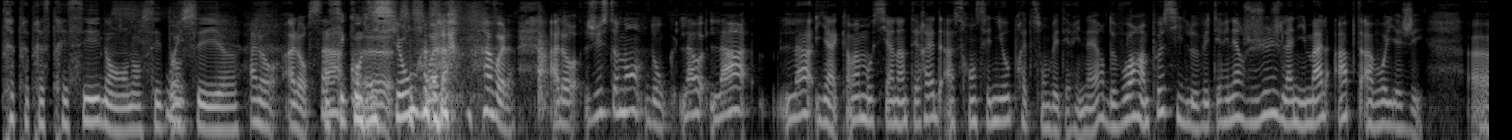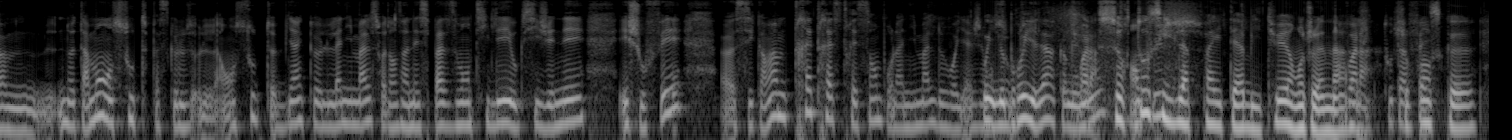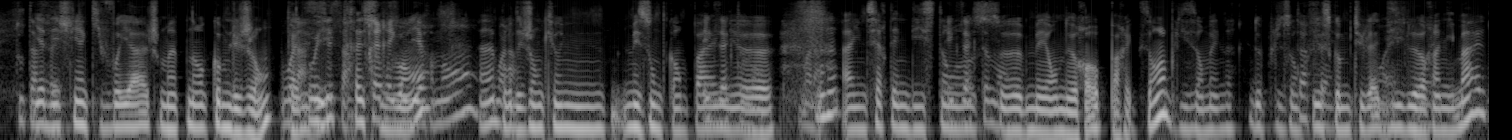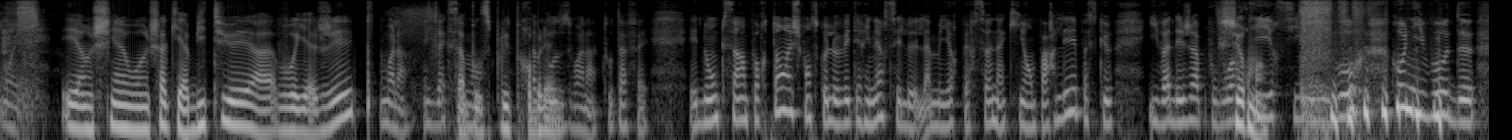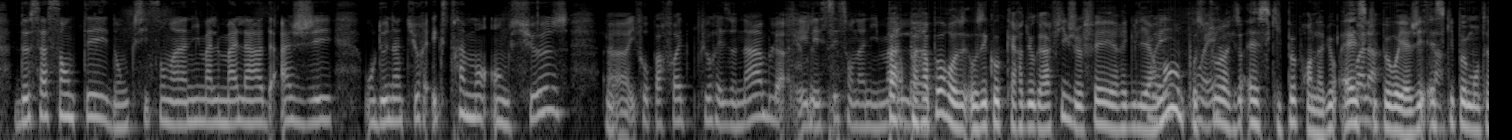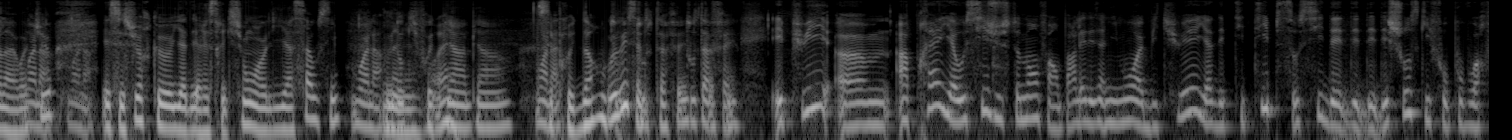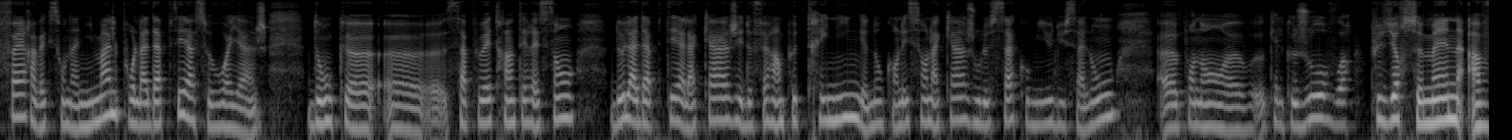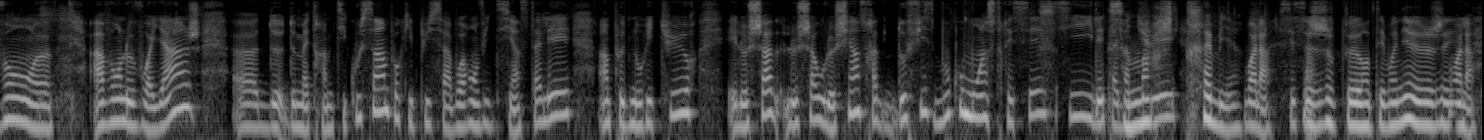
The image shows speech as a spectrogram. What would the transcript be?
très très très stressé dans, dans ces dans ces euh, alors alors ça ces conditions. voilà. Voilà. Alors justement donc là là là, il y a quand même aussi un intérêt à se renseigner auprès de son vétérinaire, de voir un peu si le vétérinaire juge l'animal apte à voyager. Euh, notamment en soute, parce que en soute, bien que l'animal soit dans un espace ventilé, oxygéné, échauffé, euh, c'est quand même très très stressant pour l'animal de voyager. Oui, le bruit est là quand même. Voilà. Surtout s'il n'a pas été habitué en jeune âge. Voilà, tout à Je fait. pense que il y a des chiens qui voyagent maintenant comme les gens, voilà, quasi, très, très, souvent. régulièrement. Hein, voilà. Pour des gens qui ont une maison de campagne euh, voilà. à une certaine distance, euh, mais en Europe, par exemple, ils emmènent de plus en plus, fait. comme tu l'as Ouais, dit, leur ouais. animal. Ouais. Et un chien ou un chat qui est habitué à voyager, Voilà, exactement. ça pose plus de problème. Ça pose, voilà, tout à fait. Et donc c'est important, et je pense que le vétérinaire c'est la meilleure personne à qui en parler parce que il va déjà pouvoir Sûrement. dire si au niveau, au niveau de, de sa santé, donc si un animal malade, âgé ou de nature extrêmement anxieuse, euh, il faut parfois être plus raisonnable et laisser son animal. Par, par euh, rapport aux, aux échocardiographies que je fais régulièrement, Oui, on pose oui. toujours la question est-ce qu'il peut prendre l'avion Est-ce Voilà, qu'il peut voyager Est-ce qu'il peut monter dans la voiture voilà, voilà, Et c'est sûr qu'il y a des restrictions euh, liées à ça aussi. voilà. Mais Donc il faut être ouais. bien, bien. Voilà. C'est prudent. Oui, oui, c'est tout- tout, à fait. Tout, à fait. Et puis, euh, après, il y a aussi justement, enfin, on parlait des animaux habitués, il y a des petits tips aussi, des, des- des- des choses qu'il faut pouvoir faire avec son animal pour l'adapter à ce voyage. Donc, euh, euh, ça peut être intéressant de l'adapter à la cage et de faire un peu de training, donc en laissant la cage ou le sac au milieu du salon euh, pendant euh, quelques jours, voire plusieurs semaines avant, euh, avant le voyage, de, de mettre un petit coussin pour qu'il puisse avoir envie de s'y installer, un peu de nourriture, et le chat, le chat ou le chien sera d'office beaucoup moins stressé s'il est Ça habitué. marche très bien. Voilà, c'est ça. Je peux en témoigner. J'ai Voilà.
